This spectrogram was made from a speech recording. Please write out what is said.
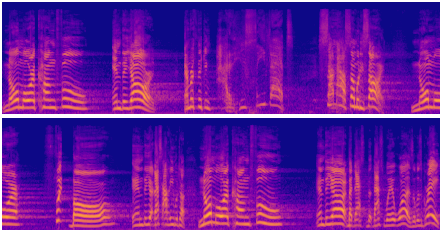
"No more kung fu in the yard." And we're thinking, how did he see that? Somehow somebody saw it. No more football in the yard. That's how he would talk. No more kung fu in the yard. But that's, that's where it was. It was great.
